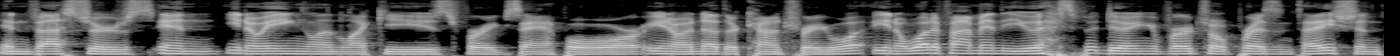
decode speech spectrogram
investors in you know England, like you used for example, or you know another country? What you know what if I'm in the U.S. but doing a virtual presentation,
